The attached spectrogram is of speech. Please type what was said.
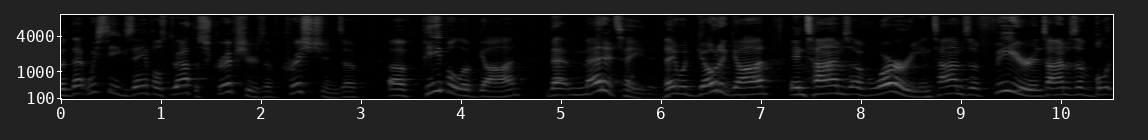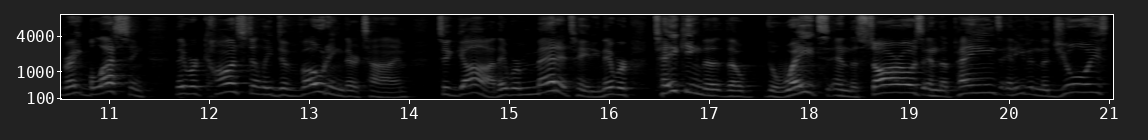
but that we see examples throughout the scriptures of Christians, of, of people of God that meditated. They would go to God in times of worry, in times of fear, in times of great blessing. They were constantly devoting their time to God. They were meditating. They were taking the, the, the weights and the sorrows and the pains and even the joys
